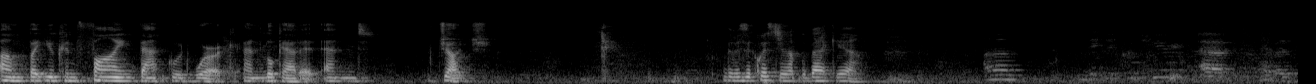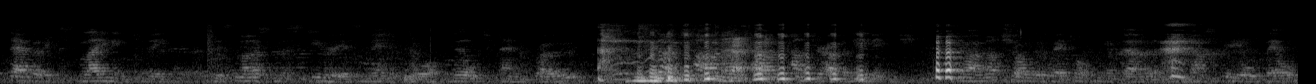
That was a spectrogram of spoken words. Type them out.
um, but you can find that good work and look at it and judge. There was a question up the back, yeah. Um, could you uh, have a stab at explaining to me this most mysterious metaphor, belt and road? China can't conjure up an image. Know, I'm not sure whether we're talking about an industrial belt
